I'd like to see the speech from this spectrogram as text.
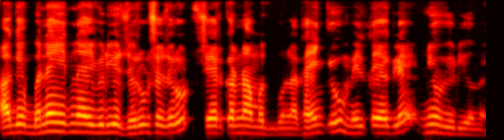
आगे बने इतना ये वीडियो ज़रूर से ज़रूर शेयर करना मत भूलना। थैंक यू मिलते हैं अगले न्यू वीडियो में।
